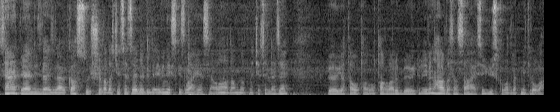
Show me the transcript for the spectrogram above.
Sənəd dəyərli izləyicilər, qaz, su, işığa da keçəcək və bir də evin eskiz layihəsi alan adamın adına keçiriləcək. Böyük yataq otağı, otaqları böyükdür. Evin hardasa sahəsi 100 kvadrat metr olar.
